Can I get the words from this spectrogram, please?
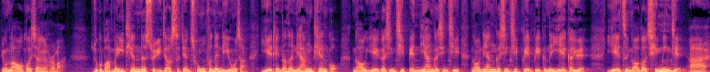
用脑壳想一下嘛。如果把每天的睡觉时间充分的利用上，一天当成两天过，熬一个星期变两个星期，熬两个星期变别个的一个月，一直熬到清明节，哎，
